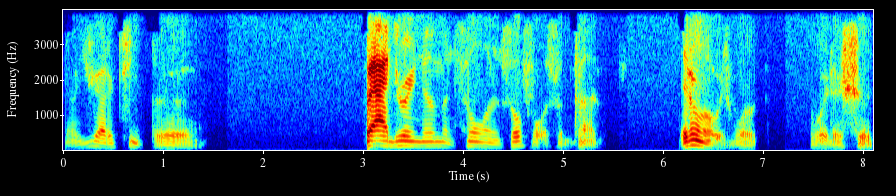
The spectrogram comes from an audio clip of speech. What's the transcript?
You, know, you got to keep uh, badgering them and so on and so forth. Sometimes they don't always work the way they should.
